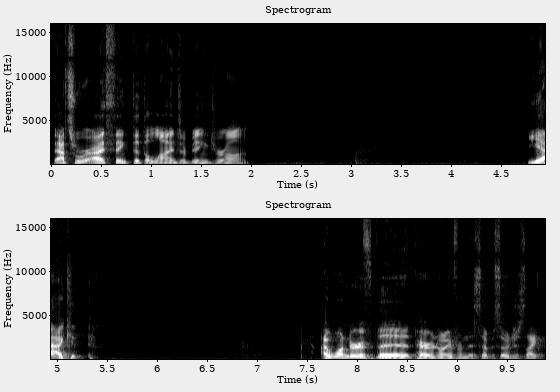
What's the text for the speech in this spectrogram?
that's where I think that the lines are being drawn. Yeah, I could. I wonder if the paranoia from this episode just like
